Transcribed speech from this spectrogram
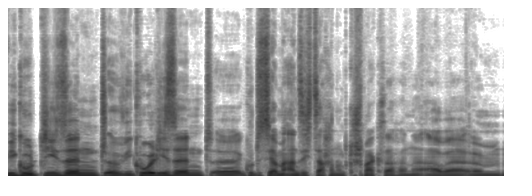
wie gut die sind, äh, wie cool die sind. Äh, gut, ist ja immer Ansichtssache und Geschmackssache, ne? Aber ähm,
